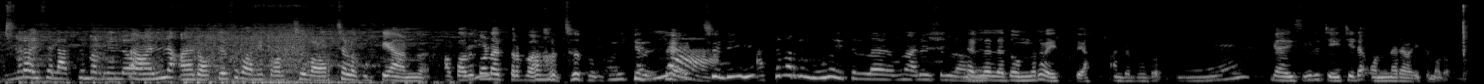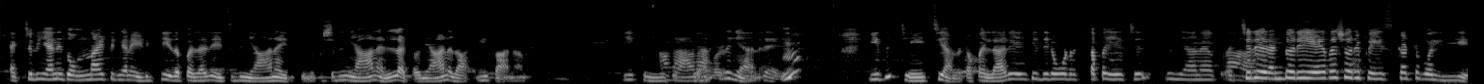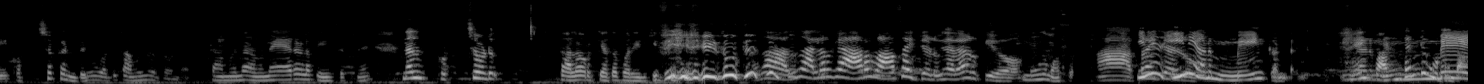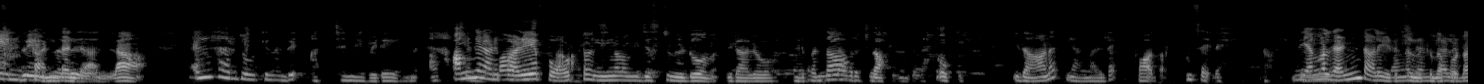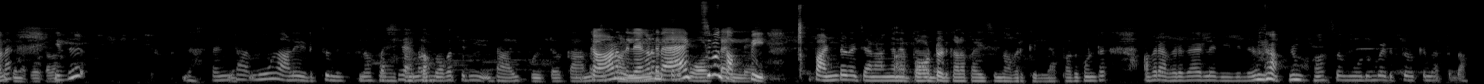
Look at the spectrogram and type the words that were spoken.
ഒന്നര വയസ്സല്ല? അച്ഛൻ പറഞ്ഞല്ലോ. അല്ല ഡോക്ടേഴ്സ് പറഞ്ഞു കുറച്ച് വളർച്ചയുള്ള കുട്ടിയാണെന്ന്. അപ്പൊ അതുകൊണ്ട് എത്ര വളർച്ച തോന്നിക്കുന്നത് ആക്ച്വലി അച്ഛൻ പറഞ്ഞു മൂന്ന് വയസ്സുള്ള നാല് വയസ്സുള്ള അല്ല അത് ഒന്നര വയസ്സത്തെയാ എന്റെ മുഖം. ഗൈസ് ഇത് ചേച്ചിയുടെ ഒന്നര വയസ്സ് മുഖം. ആക്ച്വലി ഞാൻ ഇത് ഒന്നായിട്ട് ഇങ്ങനെ എഡിറ്റ് ചെയ്തപ്പോൾ എല്ലാവരും ചേച്ചത് ഞാനായിരിക്കുന്നു. പക്ഷെ ഇത് ഞാനല്ല കേട്ടോ ഞാനിതാ ഈ സാധനമാണ്. ഈ കുഞ്ഞു ഞാൻ. ഇത് ചേച്ചിയാണ് കേട്ടോ അപ്പൊ എല്ലാവരും എനിക്ക് ഇതിന്റെ കൂടെ ഇട്ടപ്പോൾ ചേച്ചി ഞാൻ ആക്ച്വലി രണ്ടും ഒരു ഏകദേശം ഒരു ഫേസ് കട്ട് പോലെ ഇല്ലേ കുറച്ചൊക്കെ ഉണ്ട്. അത് കമിഴ്ന്നിട്ടുണ്ട് തമിഴ്നാണ് നേരെയുള്ള ഫേസ് ഇട്ടിന്. എന്നാലും കുറച്ചുകൊണ്ട് തല ഉറക്കാത്ത പോലെ എനിക്ക് ഫീൽ ചെയ്തു. അത് നല്ല ഉറക്കി ആറ് മാസമായിട്ടുള്ളൂ ഞാൻ ഇറക്കിയോ മൂന്ന് മാസം. ഇനിയാണ് main content main content content. അല്ല. എല്ലാവരും ചോദിക്കുന്നുണ്ട് അച്ഛൻ എവിടെയാണ്? അങ്ങനെയാണ് പഴയ ഫോട്ടോ നിങ്ങളൊന്ന് ജസ്റ്റ് ഒന്ന് ഇടുമോന്ന് ഇടാലോ? എന്താ? ഓക്കെ. ഇതാണ് ഞങ്ങളുടെ ഫാദർ മനസ്സിലായില്ലേ? ഇത് ഞങ്ങൾ രണ്ടാളെ എടുത്ത് നിൽക്കുന്ന ഫോട്ടോ ആണ് ഇത് ദാ, രണ്ടാ മൂന്നാളെ എടുത്ത് നിൽക്കുന്ന പക്ഷെ ഞങ്ങളുടെ മുഖത്തിന് ഇതായി പോയിട്ടോ കാണുന്നില്ല. ഞങ്ങൾ മാക്സിമം കപ്പി തപ്പി. പണ്ട് എന്ന് വെച്ചാൽ അങ്ങനെ ഫോട്ടോ എടുക്കാനുള്ള പൈസ ഒന്നും അവർക്കില്ല. അപ്പം അതുകൊണ്ട് അവർ അവരുടേതായുള്ള രീതിയിൽ നാല് മാസം കൂടുമ്പോൾ എടുത്ത് വെക്കുന്നിട്ടാ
